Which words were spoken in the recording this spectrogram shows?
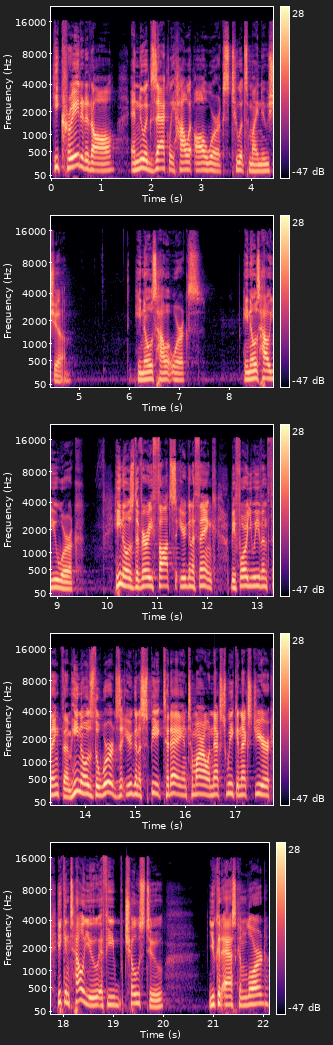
he created it all and knew exactly how it all works to its minutiae. He knows how it works. He knows how you work. He knows the very thoughts that you're going to think before you even think them. He knows the words that you're going to speak today and tomorrow and next week and next year. He can tell you if he chose to. You could ask him, Lord,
